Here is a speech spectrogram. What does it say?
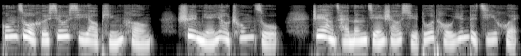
工作和休息要平衡，睡眠要充足，这样才能减少许多头晕的机会。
